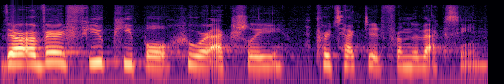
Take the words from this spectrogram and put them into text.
there are very few people who are actually protected from the vaccine.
